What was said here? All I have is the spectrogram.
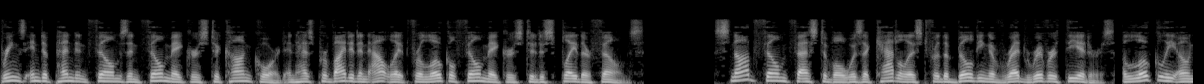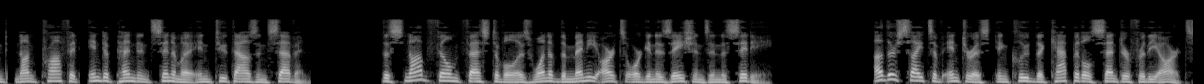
brings independent films and filmmakers to Concord and has provided an outlet for local filmmakers to display their films. Snob Film Festival was a catalyst for the building of Red River Theaters, a locally owned, nonprofit, independent cinema in 2007. The Snob Film Festival is one of the many arts organizations in the city. Other sites of interest include the Capital Center for the Arts,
